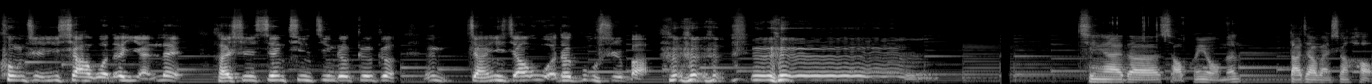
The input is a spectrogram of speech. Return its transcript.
控制一下我的眼泪。还是先听金德哥哥，嗯，讲一讲我的故事吧。亲爱的小朋友们，大家晚上好。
